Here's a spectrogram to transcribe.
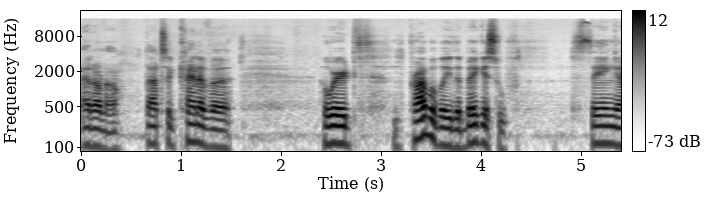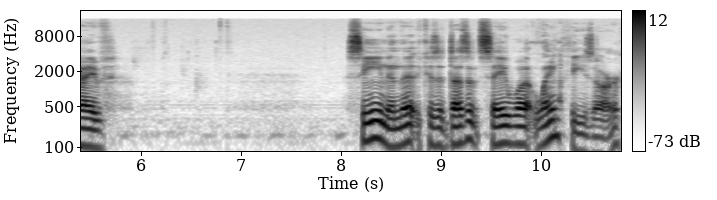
I don't know. that's a kind of a, a weird, probably the biggest thing I've seen in that because it doesn't say what length these are.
